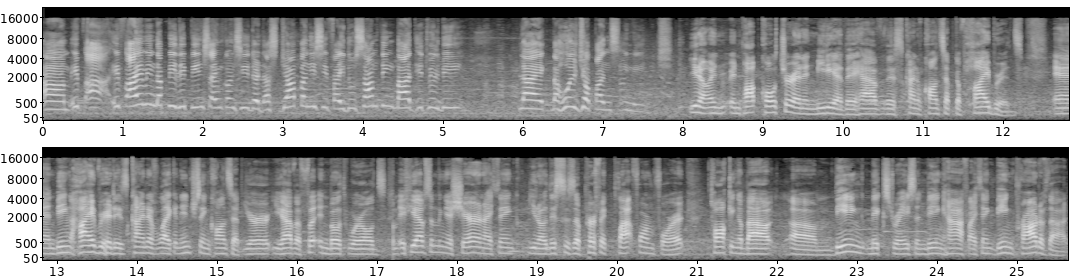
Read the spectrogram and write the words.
Um, if, uh, if I'm in the Philippines, I'm considered as Japanese. If I do something bad, it will be like the whole Japan's image. You know, in, in pop culture and in media, they have this kind of concept of hybrids. And being a hybrid is kind of like an interesting concept. You're, you have a foot in both worlds. If you have something to share, and I think, you know, this is a perfect platform for it, talking about um, being mixed race and being half, I think being proud of that.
